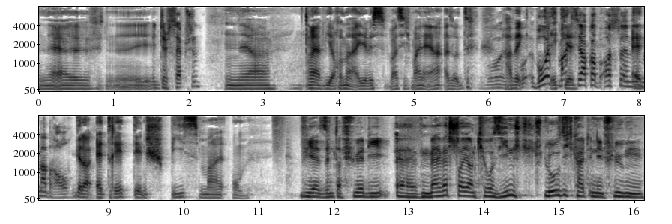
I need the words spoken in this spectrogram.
äh, Interception? Ja, ja, wie auch immer, ihr wisst, was ich meine, ja. Also wo, Habeck wo, wo ist Max Jakob Ost, wenn wir ihn mal brauchen? Genau, er dreht den Spieß mal um. Wir sind dafür, die äh, Mehrwertsteuer und Kerosinlosigkeit in den Flügen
